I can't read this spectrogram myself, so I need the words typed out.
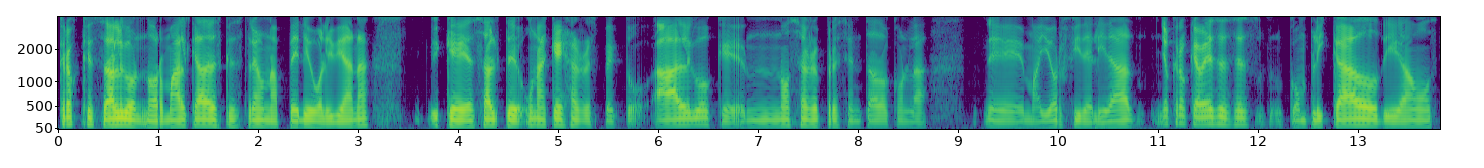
creo que es algo normal cada vez que se estrena una peli boliviana que salte una queja respecto a algo que no se ha representado con la mayor fidelidad. Yo creo que a veces es complicado, digamos,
